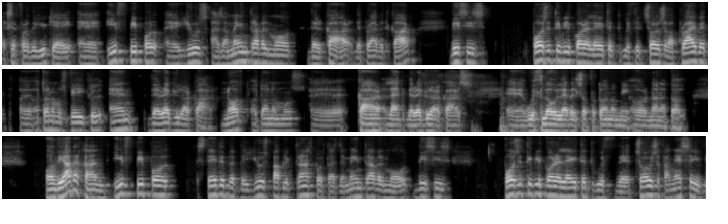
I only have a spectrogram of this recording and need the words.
except for the UK, uh, if people uh, use as a main travel mode their car, the private car, this is positively correlated with the choice of a private uh, autonomous vehicle and the regular car, not autonomous uh, car like the regular cars uh, with low levels of autonomy or none at all. On the other hand, if people stated that they use public transport as the main travel mode, this is positively correlated with the choice of an SAV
